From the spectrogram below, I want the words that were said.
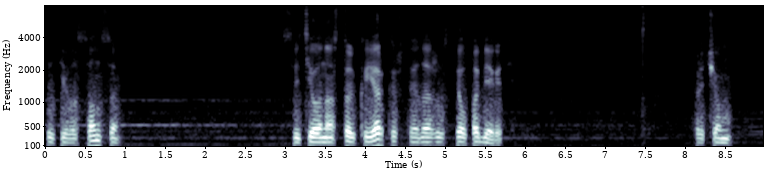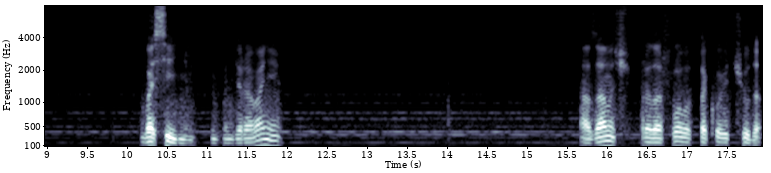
светило солнце. Светило настолько ярко, что я даже успел побегать. Причем в осеннем бандировании. А за ночь произошло вот такое чудо.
